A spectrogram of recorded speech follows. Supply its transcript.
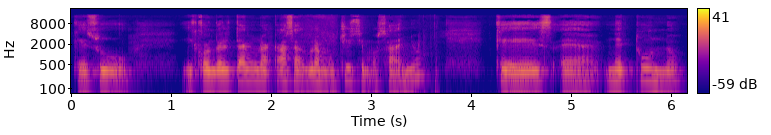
que su, y cuando él está en una casa dura muchísimos años, que es eh, Neptuno.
